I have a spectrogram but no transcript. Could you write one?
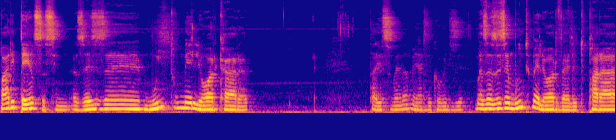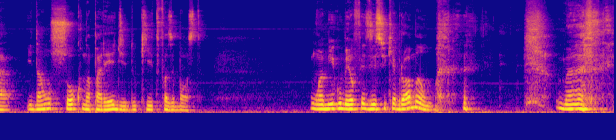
para e pensa, assim. Às vezes é muito melhor, cara. Tá, isso vai dar merda que eu vou dizer. Mas às vezes é muito melhor, velho, tu parar e dar um soco na parede do que tu fazer bosta. Um amigo meu fez isso e quebrou a mão. mas,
